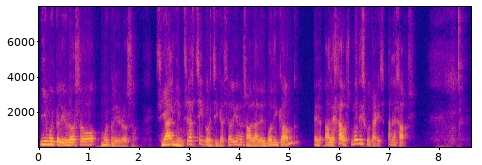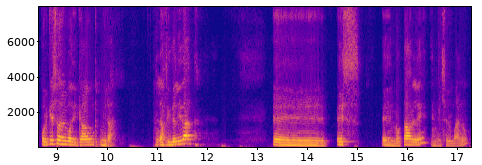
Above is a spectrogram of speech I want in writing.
Y muy peligroso, muy peligroso. Si alguien, seas chico o chica, si alguien os habla del body count, alejaos, no discutáis, alejaos. Porque eso del body count, mira, la fidelidad es notable en el ser humano,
